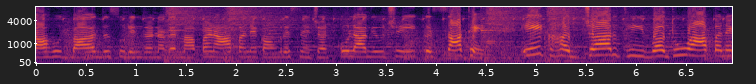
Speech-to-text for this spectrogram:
દાહોદ બાદ સુરેન્દ્રનગરમાં પણ આપ અને કોંગ્રેસને ઝટકો લાગ્યો છે. એક સાથે એક હજારથી વધુ આપ અને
